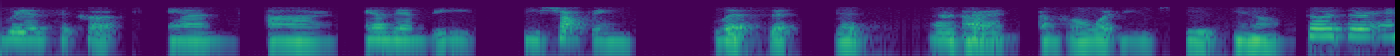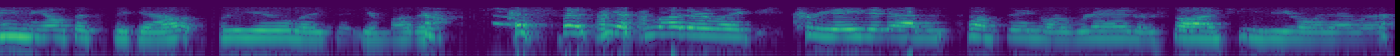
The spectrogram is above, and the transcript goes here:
with the cook and uh, and then the the shopping list that that Okay. uh, of what needed to be, you know. So is there any meals that stick out for you, like that your mother your mother like created out of something or read or saw on TV or whatever?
